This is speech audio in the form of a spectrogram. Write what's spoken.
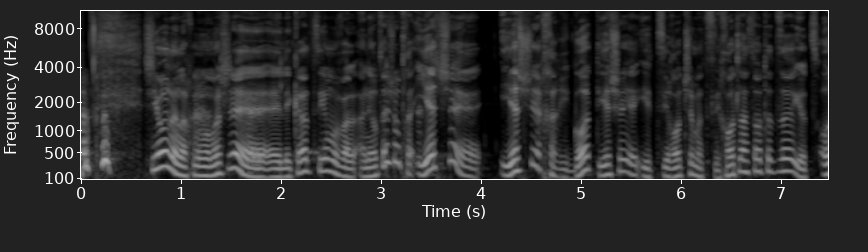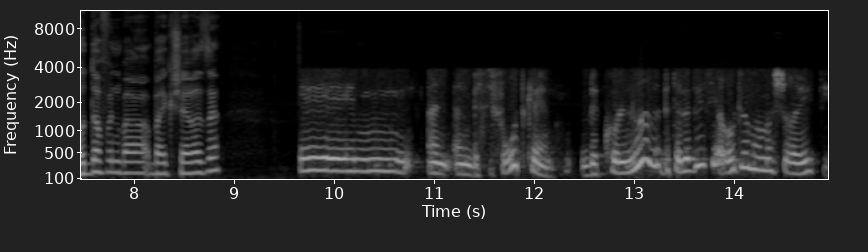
שמעון, אנחנו ממש אה, לקראת סיום, אבל אני רוצה לשאול אותך, יש, אה, יש חריגות? יש יצירות שמצליחות לעשות את זה? יוצאות דופן בהקשר הזה? אמ, אני, אני בספרות כן, בקולנוע ובטלוויזיה עוד לא ממש ראיתי.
